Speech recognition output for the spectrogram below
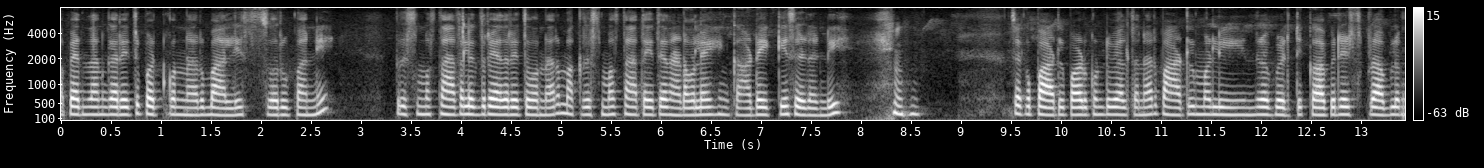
ఆ పెద్దనాన్న గారు అయితే పట్టుకున్నారు బాల్య స్వరూపాన్ని. క్రిస్మస్ తాతలు ఇద్దరు ఎదురైతే ఉన్నారు. మా క్రిస్మస్ తాత అయితే నడవలేక ఇంకా ఆటో ఎక్కేసాడండి. చక్కగా పాటలు పాడుకుంటూ వెళ్తున్నారు. పాటలు మళ్ళీ ఇందులో పెడితే కాపీరైట్స్ ప్రాబ్లం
